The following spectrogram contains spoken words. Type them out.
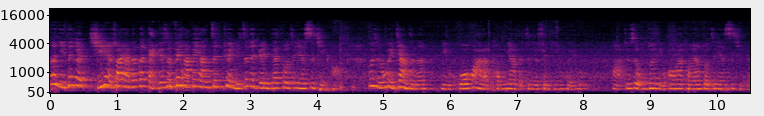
那你那个洗脸刷牙的那感觉是非常非常正确，你真的觉得你在做这件事情哈？为什么会这样子呢？你活化了同样的这个神经回路啊，就是我们说你活化同样做这件事情的，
